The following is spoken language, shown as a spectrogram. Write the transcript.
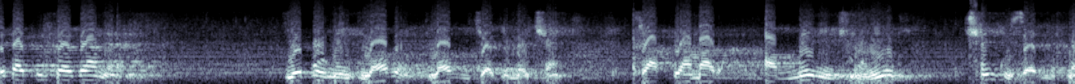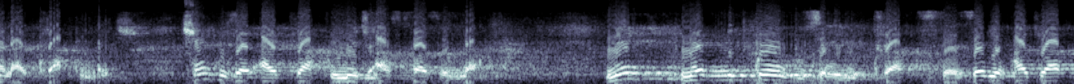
հետաքրքրական է։ Երբ որ մենք լավ ենք, լավ վիճակի մեջ ենք, տրախի համար ամեն ինչ ունենք, չենք ուզեր մտնել այդ տրախի մեջ։ Չենք ուզեր այդ տրախի մեջ Աստվածը լա։ Մենք մեր միտքով ուզենք տրախ ստեղծել եւ հաճախ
